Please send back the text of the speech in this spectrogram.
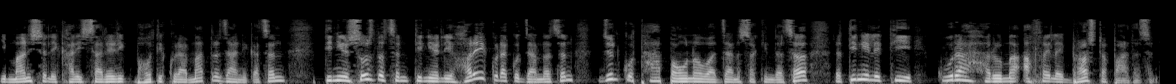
यी मानिसहरूले खालि शारीरिक भौतिक कुरा मात्र जानेका छन् तिनीहरू सोच्दछन् तिनीहरूले हरेक कुराको जान्दछन् जुनको थाहा पाउन वा जान सकिन्दछ र तिनीहरूले ती कुराहरूमा आफैलाई भ्रष्ट पार्दछन्।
